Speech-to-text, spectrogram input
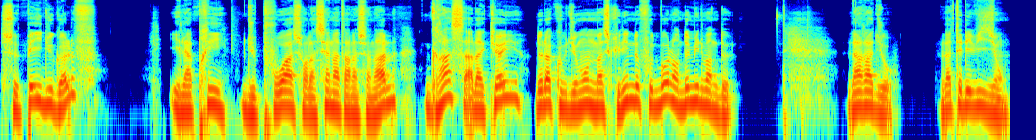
Ce pays du Golfe, il a pris du poids sur la scène internationale grâce à l'accueil de la Coupe du Monde masculine de football en 2022. La radio, la télévision,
